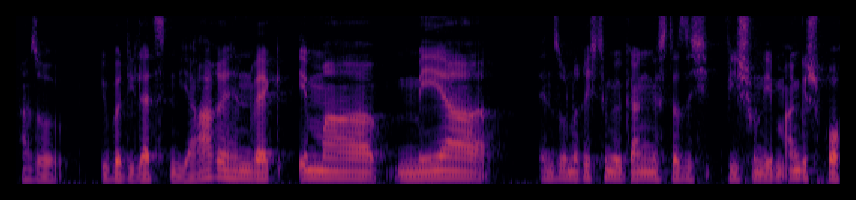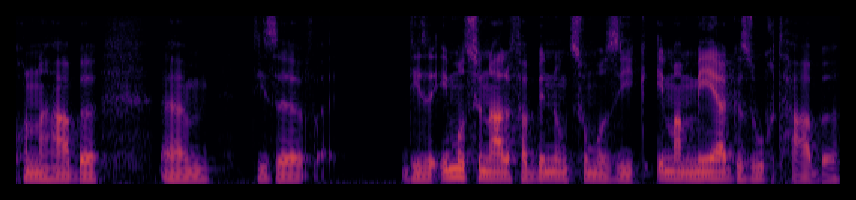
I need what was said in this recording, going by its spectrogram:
also über die letzten Jahre hinweg immer mehr in so eine Richtung gegangen ist, dass ich, wie schon eben angesprochen habe, ähm, diese, diese emotionale Verbindung zur Musik immer mehr gesucht habe.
